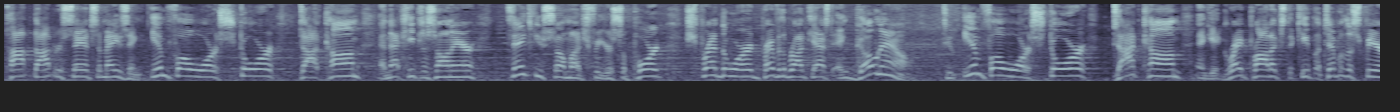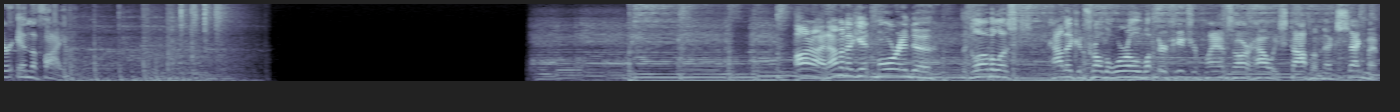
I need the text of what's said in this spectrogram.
Top doctors say it's amazing. Infowarsstore.com. And that keeps us on air. Thank you so much for your support. Spread the word, pray for the broadcast, and go now to Infowarsstore.com and get great products to keep the tip of the spear in the fight. All right, I'm going to get more into the globalists, how they control the world, what their future plans are, how we stop them next segment.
